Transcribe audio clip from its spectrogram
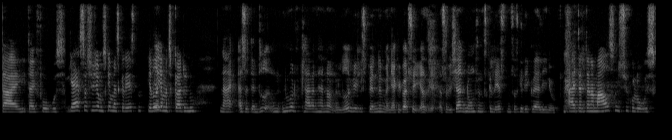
der er, i, der er i fokus, ja, så synes jeg måske, man skal læse den. Jeg ved Ja. ikke, om man skal gøre det nu. Nej, altså den lyder, nu må du forklare, hvad den handler om. Den lyder virkelig spændende, men jeg kan godt se, at altså, hvis jeg nogensinde skal læse den, så skal det ikke være lige nu. Ej, den, den er meget sådan psykologisk.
